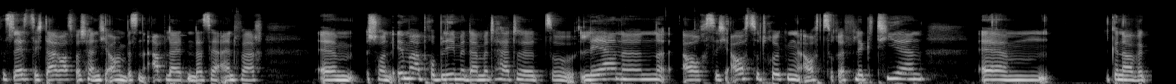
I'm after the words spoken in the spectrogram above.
das lässt sich daraus wahrscheinlich auch ein bisschen ableiten, dass er einfach ähm, schon immer Probleme damit hatte, zu lernen, auch sich auszudrücken, auch zu reflektieren. Ähm, genau, wir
